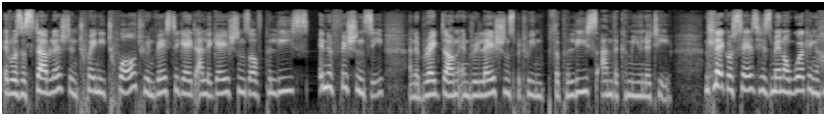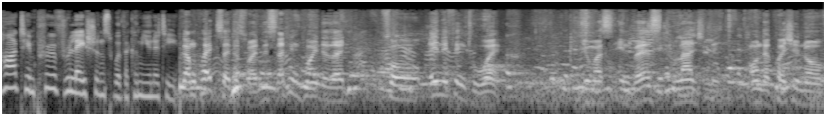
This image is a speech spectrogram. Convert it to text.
It was established in 2012 to investigate allegations of police inefficiency and a breakdown in relations between the police and the community. Nhleko says his men are working hard to improve relations with the community. I'm quite satisfied. The starting point is that for anything to work, you must invest largely on the question of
